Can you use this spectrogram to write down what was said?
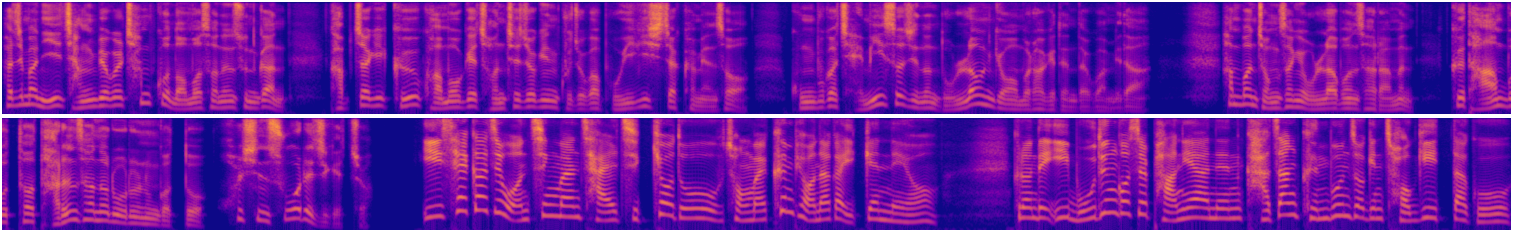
하지만 이 장벽을 참고 넘어서는 순간 갑자기 그 과목의 전체적인 구조가 보이기 시작하면서 공부가 재미있어지는 놀라운 경험을 하게 된다고 합니다. 한번 정상에 올라본 사람은 그 다음부터 다른 산으로 오르는 것도 훨씬 수월해지겠죠. 이 세 가지 원칙만 잘 지켜도 정말 큰 변화가 있겠네요. 그런데 이 모든 것을 방해하는 가장 근본적인 적이 있다고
